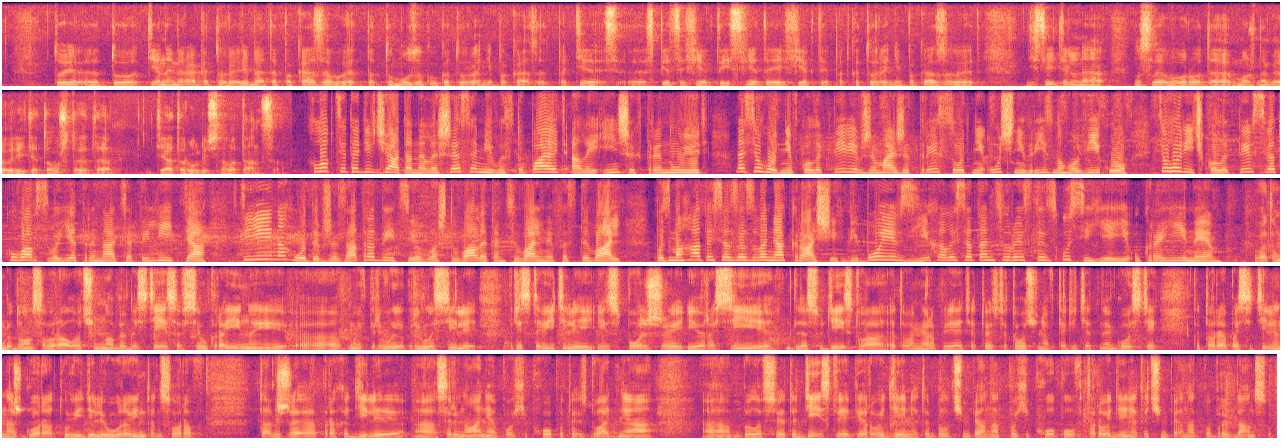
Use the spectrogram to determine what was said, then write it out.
То, э, то те номера, которые ребята показывают, под ту музыку, которую они показывают, под те э, спецэффекты и светоэффекты, под которые они показывают, действительно, ну, своего рода можно говорить о том, что это театр уличного танца. Хлопці та дівчата не лише самі виступають, але й інших тренують. На сьогодні в колективі вже майже три сотні учнів різного віку. Цьогоріч колектив святкував своє 13-ліття. З цієї нагоди вже за традицією влаштували танцювальний фестиваль. Позмагатися за звання кращих бібоїв з'їхалися танцюристи з усієї України. В этом году он собрал очень много гостей со всей Украины. Э, Мы впервые пригласили представителей из Польши и России для судейства этого мероприятия. То есть это очень авторитетные гости, которые посетили наш город, увидели уровень танцоров. Также проходили э, соревнования по хип-хопу. То есть два дня э, было все это действие. Первый день это был чемпионат по хип-хопу, второй день это чемпионат по брейкдансу.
